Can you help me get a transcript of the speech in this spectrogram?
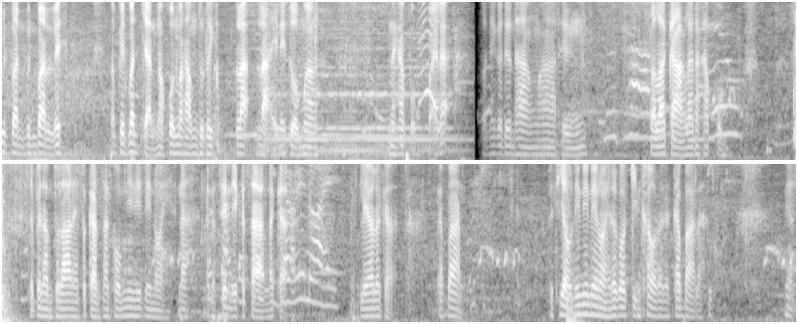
บึนบันบึนบันเลยมันเป็นวันจันทร์เนาะคนมาทำธุระหลายในตัวเมืองนะครับผมไปแล้ว นนี้ก็เดินทางมาถึงสารกลางแล้วนะครับผม จะไปทำธุระในประกันสังคมนิดๆหน่อยๆนะ แล้วก็เซ็นเอกสารแล้วก็ให้หน่อยแล้วแล้วก็กลับบ้าน ไปเที่ยวนิดๆหน่อยๆแล้วก็กินข้าวแล้วก็กลับบ้านแล้วทุกคนเนี่ย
